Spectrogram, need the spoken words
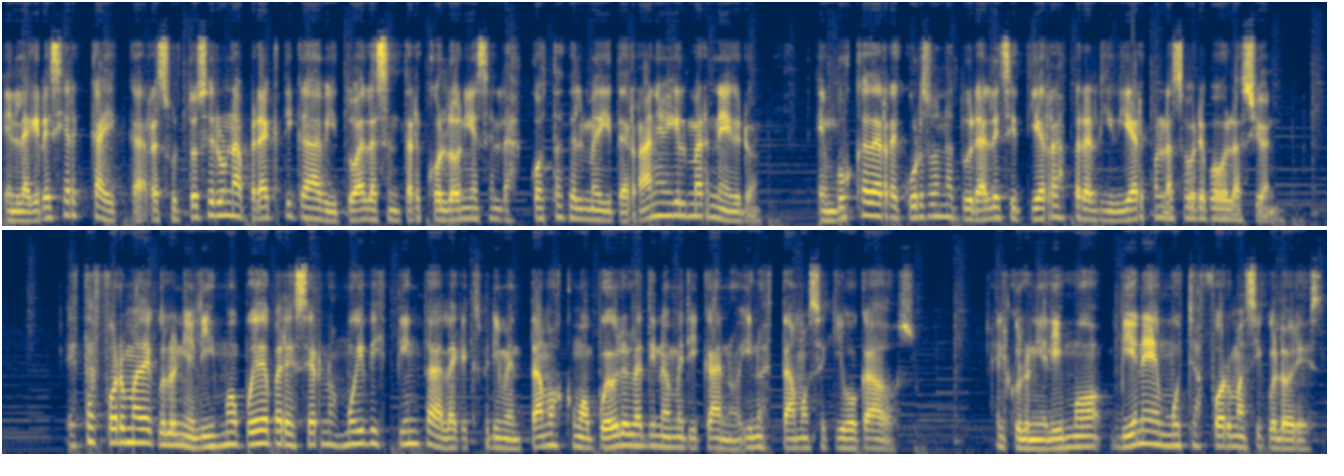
En la Grecia arcaica resultó ser una práctica habitual asentar colonias en las costas del Mediterráneo y el Mar Negro, en busca de recursos naturales y tierras para lidiar con la sobrepoblación. Esta forma de colonialismo puede parecernos muy distinta a la que experimentamos como pueblo latinoamericano y no estamos equivocados. El colonialismo viene en muchas formas y colores,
